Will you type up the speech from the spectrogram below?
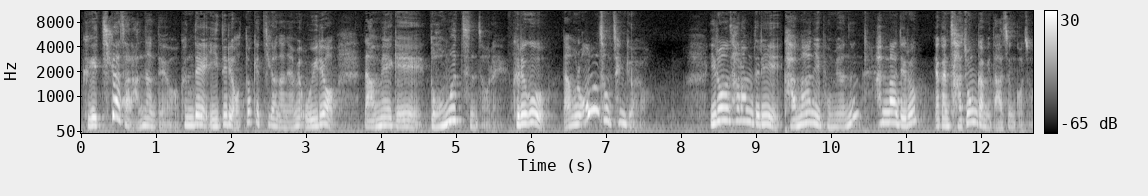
그게 티가 잘 안 난대요. 근데 이들이 어떻게 티가 나냐면 오히려 남에게 너무 친절해. 그리고 남을 엄청 챙겨요. 이런 사람들이 가만히 보면은 한마디로 약간 자존감이 낮은 거죠.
